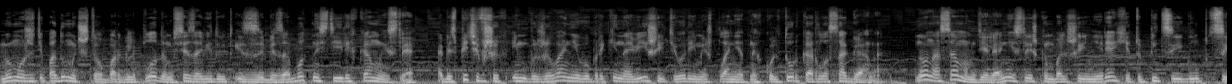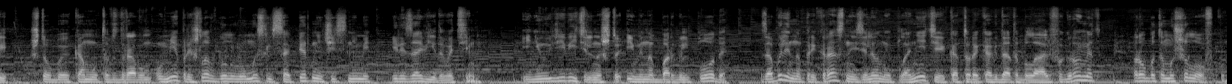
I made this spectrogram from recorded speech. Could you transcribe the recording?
вы можете подумать, что барглеплодам все завидуют из-за беззаботности и легкомыслия, обеспечивших им выживание вопреки новейшей теории межпланетных культур Карла Сагана. Но на самом деле они слишком большие неряхи, тупицы и глупцы, чтобы кому-то в здравом уме пришла в голову мысль соперничать с ними или завидовать им. И неудивительно, что именно Баргальплоды забыли на прекрасной зеленой планете, которая когда-то была Альфа-Громет, робота-мышеловку.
